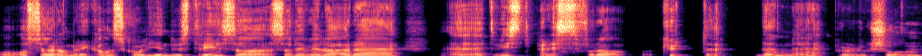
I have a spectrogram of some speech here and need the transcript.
og, og søramerikansk oljeindustri. Så, så, det vil være uh, et visst press for å kutte denne produksjonen,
